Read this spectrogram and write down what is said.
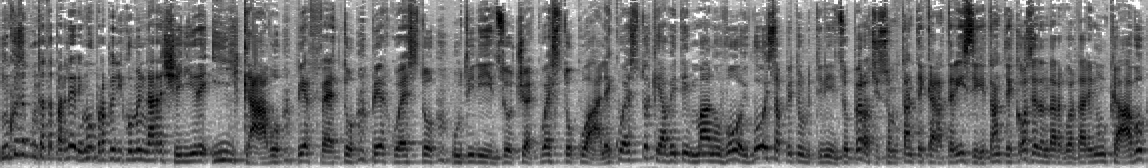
In questa puntata parleremo proprio di come andare a scegliere il cavo perfetto per questo utilizzo, cioè questo quale, questo che avete in mano voi. Voi sapete l'utilizzo, però ci sono tante caratteristiche, tante cose da andare a guardare in un cavo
